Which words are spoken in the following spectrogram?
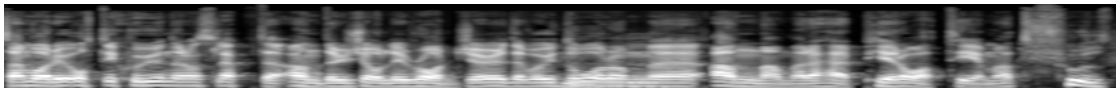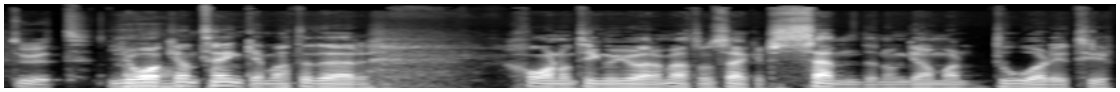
sen var det ju 87 när de släppte Under Jolly Roger. Det var ju då de eh, anammade det här pirattemat fullt ut. Jag kan tänka mig att det där har någonting att göra med att de säkert sände någon gammal dålig typ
